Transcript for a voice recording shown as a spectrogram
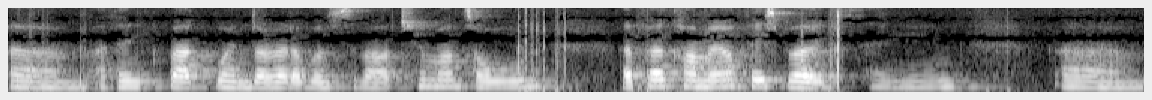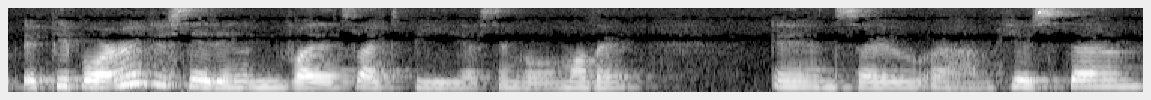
um, I think back when Loretta was about two months old, I put a comment on Facebook saying um, if people are interested in what it's like to be a single mother. And so um, here's the,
